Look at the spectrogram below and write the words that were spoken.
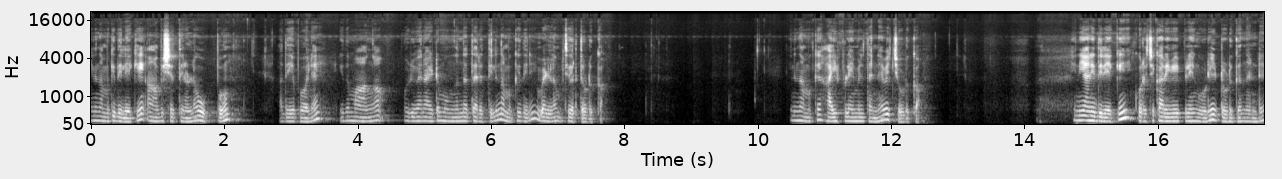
ഇനി നമുക്കിതിലേക്ക് ആവശ്യത്തിനുള്ള ഉപ്പും അതേപോലെ ഇത് മാങ്ങ മുഴുവനായിട്ട് മുങ്ങുന്ന തരത്തിൽ നമുക്കിതിന് വെള്ളം ചേർത്ത് കൊടുക്കാം. ഇനി നമുക്ക് ഹൈ ഫ്ലെയിമിൽ തന്നെ വെച്ച് കൊടുക്കാം. ഇനി ഞാനിതിലേക്ക് കുറച്ച് കറിവേപ്പിലയും കൂടി ഇട്ട് കൊടുക്കുന്നുണ്ട്.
